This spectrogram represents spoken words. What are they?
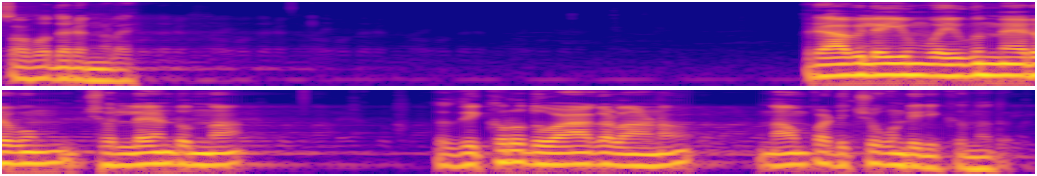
സഹോദരങ്ങളെ രാവിലെയും വൈകുന്നേരവും ചൊല്ലേണ്ടുന്ന ദിക്റു ദുആകളാണ് നാം പഠിച്ചുകൊണ്ടിരിക്കുന്നത്.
